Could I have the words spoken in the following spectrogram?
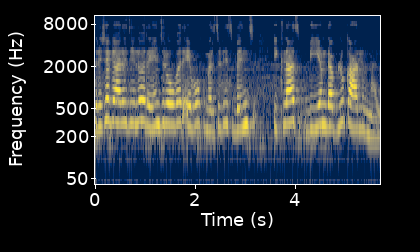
త్రిష గ్యారేజీలో Range Rover Evoque Mercedes Benz E class BMW కార్లు ఉన్నాయి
